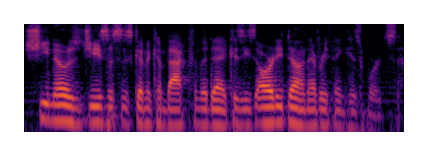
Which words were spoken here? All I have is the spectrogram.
she knows Jesus is going to come back from the dead because he's already done everything his word said.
